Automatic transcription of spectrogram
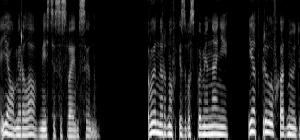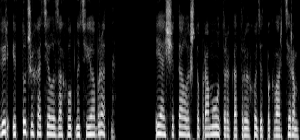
я умерла вместе со своим сыном. Вынырнув из воспоминаний, я открыла входную дверь и тут же хотела захлопнуть ее обратно. Я считала, что промоутеры, которые ходят по квартирам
